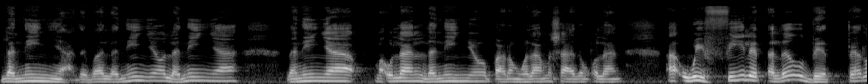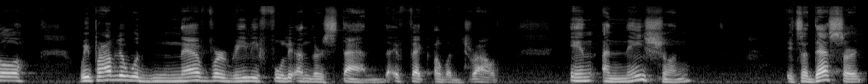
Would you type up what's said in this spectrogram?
La Nina, 'di ba? La Nino, La Nina, La Nina, maulan, La Nino, parang wala masyadong ulan. Uh, we feel it a little bit, pero we probably would never really fully understand the effect of a drought in a nation, it's a desert,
